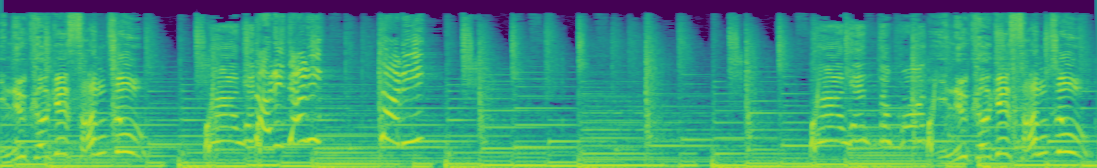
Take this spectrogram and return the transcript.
犬影参上。ターゲット鳥鳥鳥犬影参上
